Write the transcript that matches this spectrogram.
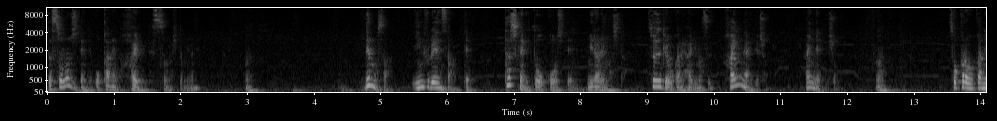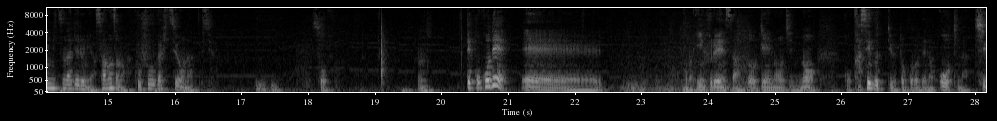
だその時点でお金が入るんですその人にはね。うん。でもさインフルエンサーって確かに投稿して見られました。それだけお金入ります？入んないでしょ。入んないでしょ。うん。そこからお金につなげるにはさまざまな工夫が必要なんですよ。そう。うん、でここで、えー、このインフルエンサーと芸能人のこう稼ぐっていうところでの大きな違い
